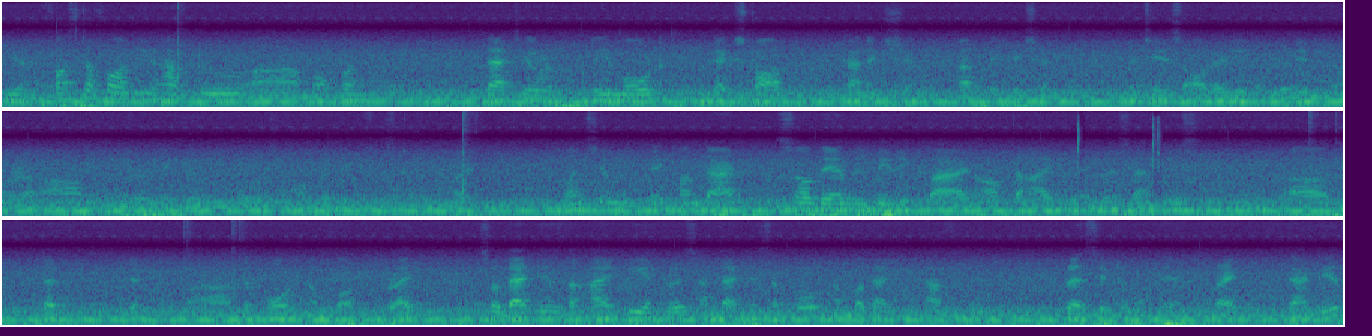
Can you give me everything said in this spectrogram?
here. First of all you have to uh, open that your remote desktop connection application which is already included in your uh, in your Windows operating system right? Once you will click on that so there will be required of the IP address and this uh, the the, uh, the port number right? So that is the IP address and that is the port number that you have to press it over there right? That is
